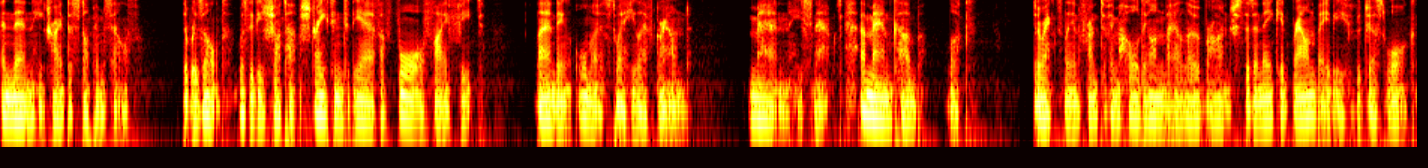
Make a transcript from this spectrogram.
and then he tried to stop himself. The result was that he shot up straight into the air for four or five feet, landing almost where he left ground. Man, he snapped, a man cub. Look. Directly in front of him, holding on by a low branch, stood a naked brown baby who could just walk,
